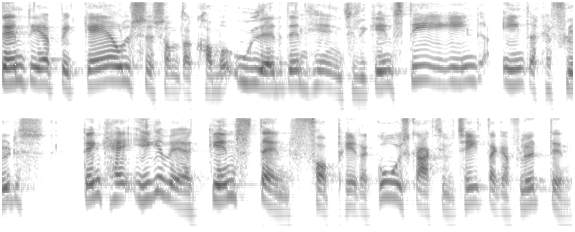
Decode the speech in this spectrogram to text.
den der begavelse, som der kommer ud af det, den her intelligens, det er ikke en, en, der kan flyttes. Den kan ikke være genstand for pædagogisk aktivitet, der kan flytte den.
